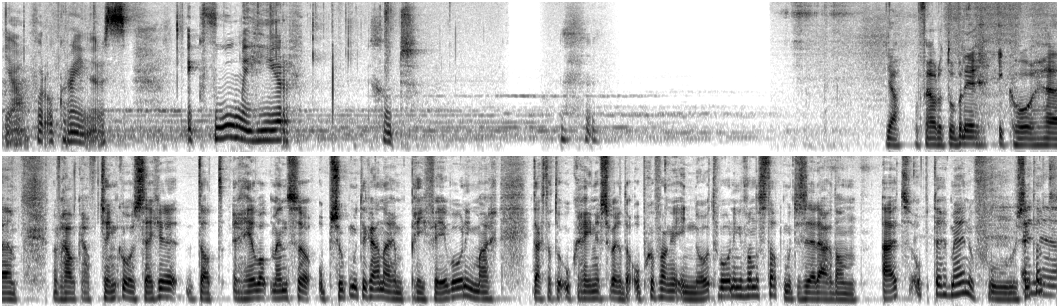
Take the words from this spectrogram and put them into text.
Ja, voor Oekraïners. Ik voel me hier goed. Ja, mevrouw de Dobbeleer, ik hoor uh, mevrouw Kravchenko zeggen dat er heel wat mensen op zoek moeten gaan naar een privéwoning, maar ik dacht dat de Oekraïners werden opgevangen in noodwoningen van de stad. Moeten zij daar dan uit op termijn, of hoe zit een, dat? Uh,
